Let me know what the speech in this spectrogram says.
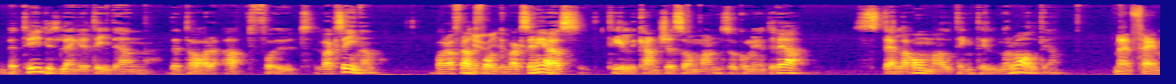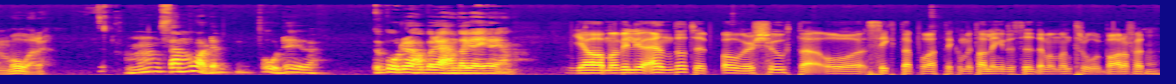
betydligt längre tid än det tar att få ut vaccinen. Bara för att okay, folk vaccineras till kanske sommaren så kommer ju inte det ställa om allting till normalt igen. Men fem år? Mm, fem år, det borde ju... Då borde det ha börjat hända grejer igen. Ja, man vill ju ändå typ overshoota och sikta på att det kommer ta längre tid än vad man tror bara för att mm.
